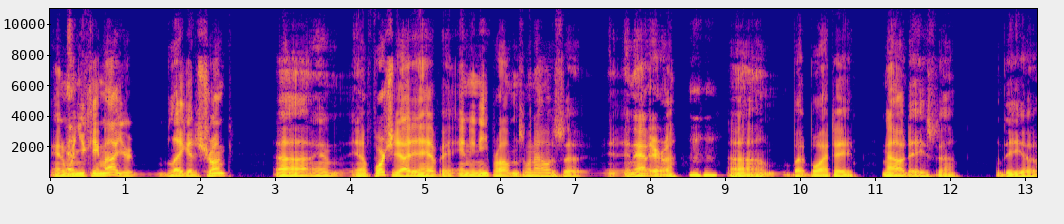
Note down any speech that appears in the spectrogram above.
And when you came out, your leg had shrunk. Uh, and you know, fortunately, I didn't have any knee problems when I was uh, in that era. hmm Um, but boy, I tell you, nowadays uh, the uh,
